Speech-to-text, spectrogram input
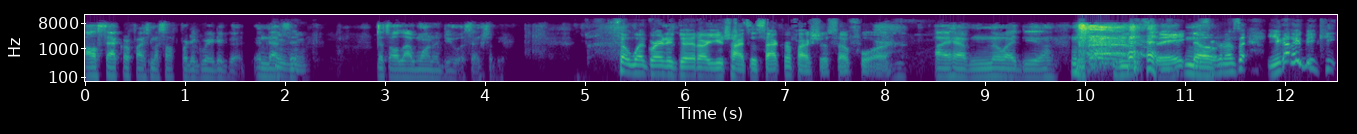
I'll sacrifice myself for the greater good, and that's it. That's all I want to do essentially. So what greater good are you trying to sacrifice yourself for? I have no idea. No. You see what I'm saying? You're gonna be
